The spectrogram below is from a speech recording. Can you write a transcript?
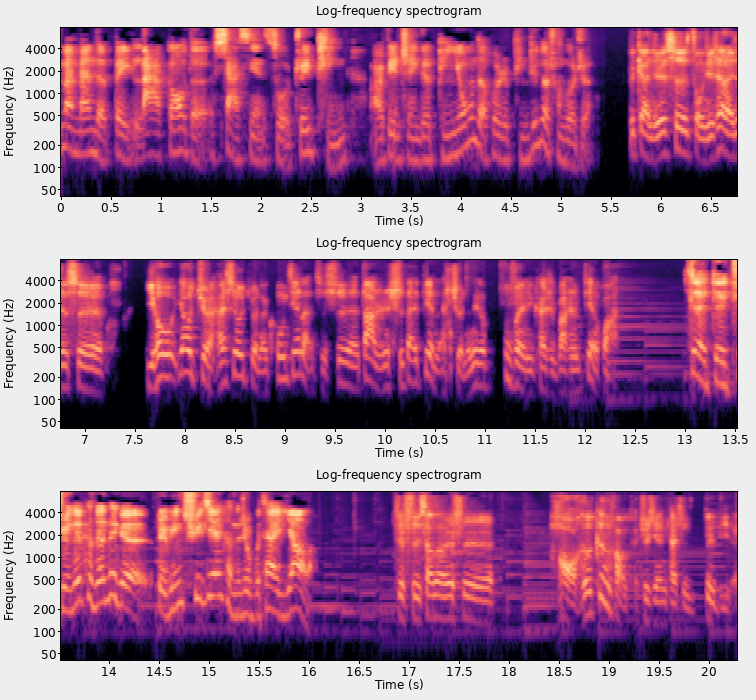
慢慢的被拉高的下限所追平，而变成一个平庸的或者平均的创作者。就感觉是总结下来就是，以后要卷还是有卷的空间了，只是大人时代变了，卷的那个部分就开始发生变化。对对，卷的可能那个水平区间可能就不太一样了。就是相当于是好和更好之间开始对比的。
